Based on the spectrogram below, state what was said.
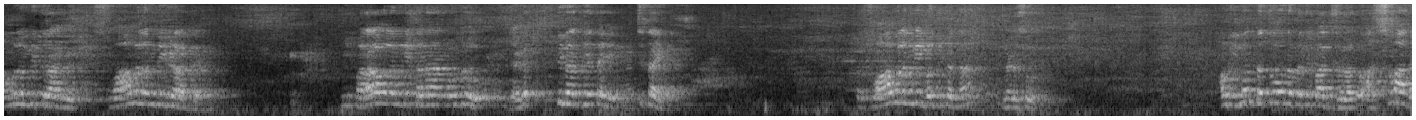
ಅವಲಂಬಿತರಾಗಬೇಕು, ಸ್ವಾವಲಂಬಿಗಳಾಗಬೇಕು. ಈ ಪರಾವಲಂಬಿತನ ಅನ್ನೋದು ಜಗತ್ತಿನಾದ್ಯಂತ ಹಚ್ಚುತ್ತಾ ಇದೆ. ಸ್ವಾವಲಂಬಿ ಬದುಕನ್ನು ನಡೆಸುವುದು. ಅವರು ಇನ್ನೊಂದು ತತ್ವವನ್ನು ಪ್ರತಿಪಾದಿಸಲು ಅದು ಅಸ್ವಾದ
